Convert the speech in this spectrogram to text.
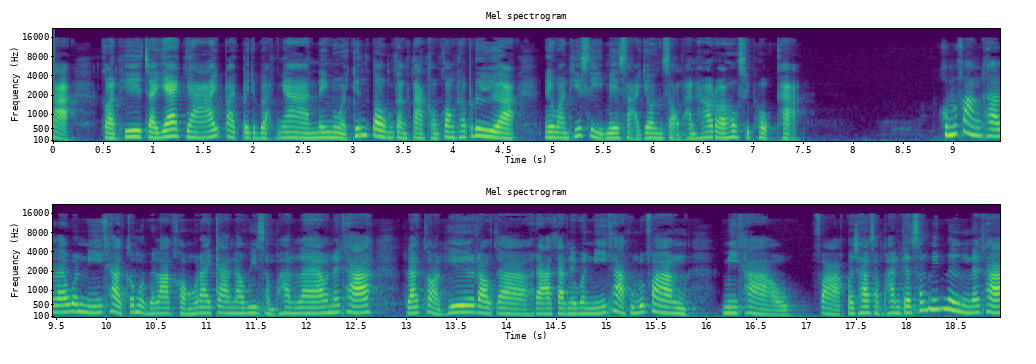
ค่ะ ก่อนที่จะแยกย้ายไปปฏิบัติงานในหน่วยขึ้นตรงต่างๆ ของกองทัพเรือ ในวันที่ 4 เมษายน 2566 ค่ะ คุณผู้ฟังคะและวันนี้ค่ะก็หมดเวลาของรายการนาวีสัมพันธ์แล้วนะคะ และก่อนที่เราจะลากันในวันนี้ค่ะ คุณผู้ฟังมีข่าวฝากประชาสัมพันธ์กันสักนิดหนึ่งนะคะ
